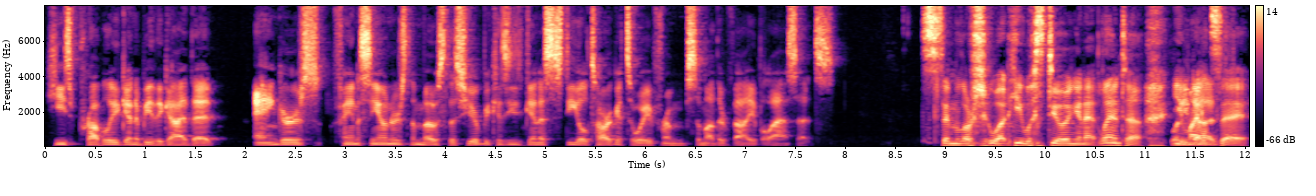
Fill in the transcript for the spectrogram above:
he's probably going to be the guy that angers fantasy owners the most this year because he's going to steal targets away from some other valuable assets. Similar to what he was doing in Atlanta, what you might does. say.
